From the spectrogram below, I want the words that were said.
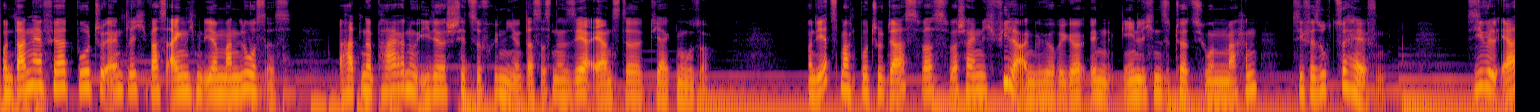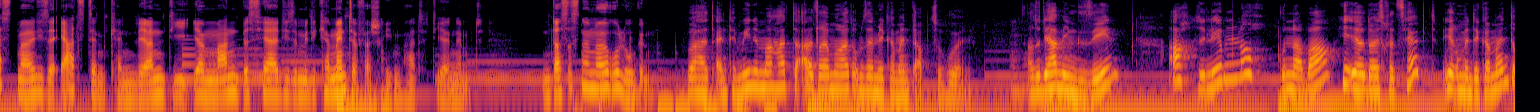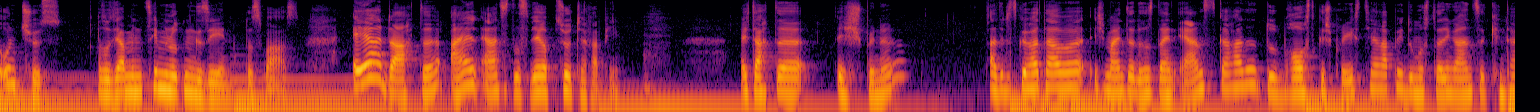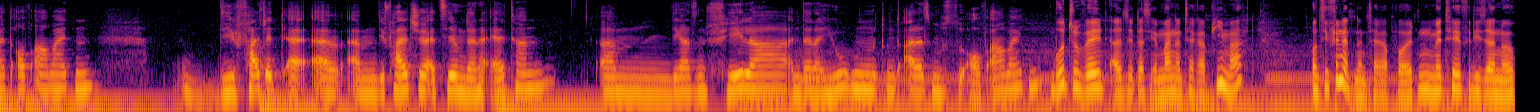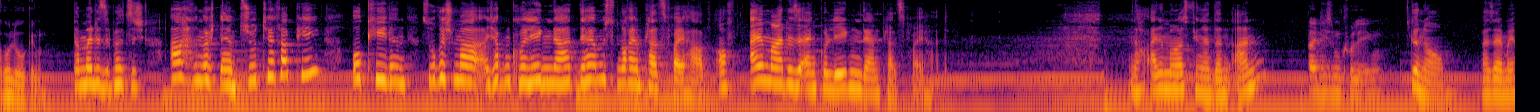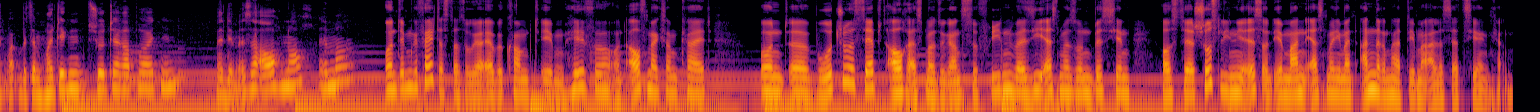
Und dann erfährt Bojo endlich, was eigentlich mit ihrem Mann los ist. Er hat eine paranoide Schizophrenie und das ist eine sehr ernste Diagnose. Und jetzt macht Bojo das, was wahrscheinlich viele Angehörige in ähnlichen Situationen machen. Sie versucht zu helfen. Sie will erstmal diese Ärztin kennenlernen, die ihrem Mann bisher diese Medikamente verschrieben hat, die er nimmt. Und das ist eine Neurologin. Wo er halt einen Termin immer hatte, alle drei Monate, um sein Medikament abzuholen. Mhm. Also die haben ihn gesehen. Ach, Sie leben noch? Wunderbar. Hier Ihr neues Rezept, Ihre Medikamente und tschüss. Also die haben ihn zehn Minuten gesehen. Das war's. Er dachte allen Ernstes, das wäre Psychotherapie. Ich dachte, ich spinne. Als ich das gehört habe, ich meinte, das ist dein Ernst gerade. Du brauchst Gesprächstherapie, du musst deine ganze Kindheit aufarbeiten die falsche, äh, äh, ähm, die falsche Erziehung deiner Eltern, ähm, die ganzen Fehler in deiner Jugend und alles musst du aufarbeiten. Burju will also, dass ihr Mann eine Therapie macht und sie findet einen Therapeuten mit Hilfe dieser Neurologin. Dann meinte sie plötzlich, ach, sie möchten eine Psychotherapie? Okay, dann suche ich mal, ich habe einen Kollegen, der, der müsste noch einen Platz frei haben. Auf einmal hatte sie einen Kollegen, der einen Platz frei hat. Nach einem Monat fing er dann an. Bei diesem Kollegen? Genau bei seinem, bei seinem heutigen Psychotherapeuten, bei dem ist er auch noch immer. Und ihm gefällt das da sogar. Er bekommt eben Hilfe und Aufmerksamkeit. Und äh, Bojo ist selbst auch erstmal so ganz zufrieden, weil sie erstmal so ein bisschen aus der Schusslinie ist und ihr Mann erstmal jemand anderen hat, dem er alles erzählen kann.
